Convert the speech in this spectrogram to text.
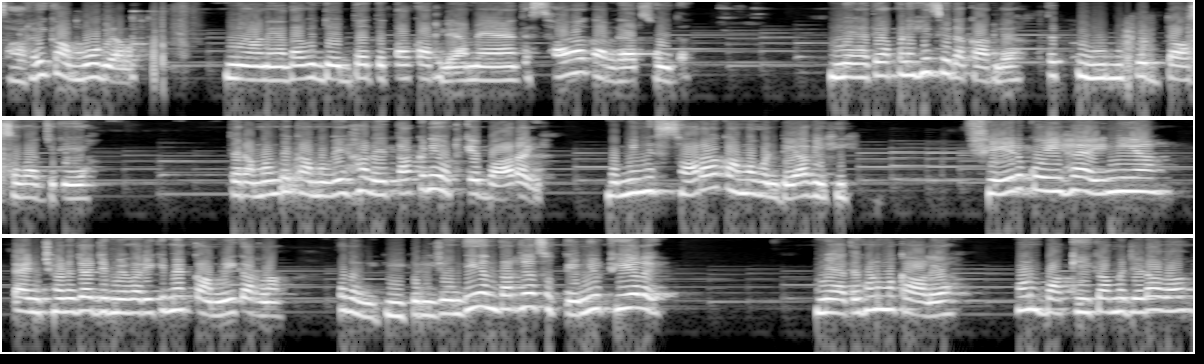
ਸਾਰਾ ਹੀ ਕੰਮ ਹੋ ਗਿਆ ਵਾ। ਨਿਆਣਿਆਂ ਦਾ ਵੀ ਦੁੱਧ ਦਾ ਦਿੱਤਾ ਕਰ ਲਿਆ, ਮੈਂ ਤੇ ਸਾਰਾ ਕਰ ਲਿਆ ਰਸੋਈ ਦਾ। ਮੈਂ ਤੇ ਆਪਣੇ ਹਿੱਸੇ ਦਾ ਕਰ ਲਿਆ ਤੇ ਤੂੰ ਤੇ 10 ਵੱਜ ਗਏ ਆ। ਤੇ ਰਮਨ ਦੇ ਕੰਮ ਵੀ ਹਲੇ ਤੱਕ ਨਹੀਂ ਉੱਠ ਕੇ ਬਾਹਰ ਆਈ। ਮੰਮੀ ਨੇ ਸਾਰਾ ਕੰਮ ਵੰਡਿਆ ਵੀ ਹੀ ਫੇਰ ਕੋਈ ਹੈ ਹੀ ਨਹੀਂ ਆ ਟੈਨਸ਼ਨ ਜਾਂ ਜ਼ਿੰਮੇਵਾਰੀ ਕਿ ਮੈਂ ਕੰਮ ਹੀ ਕਰਨਾ। ਪਤਾ ਨਹੀਂ ਕੀ ਕਰੀ ਜਾਂਦੀ, ਅੰਦਰ ਜਾਂ ਸੁੱਤੀ ਨਹੀਂ ਉੱਠੀ ਹਲੇ। ਮੈਂ ਤੇ ਹੁਣ ਮੁਕਾ ਲਿਆ। ਹੁਣ ਬਾਕੀ ਕੰਮ ਜਿਹੜਾ ਵਾ,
